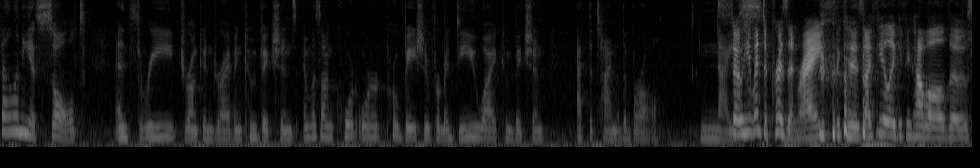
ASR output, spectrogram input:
felony assault, and three drunken driving convictions, and was on court ordered probation from a DUI conviction at the time of the brawl. Nice. So he went to prison, right? Because I feel like if you have all those,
